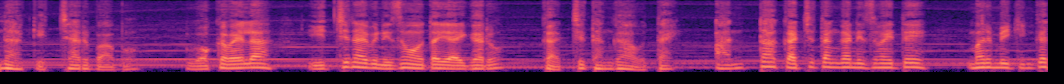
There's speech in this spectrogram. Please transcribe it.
నాకిచ్చారు బాబు. ఒకవేళ ఇచ్చినవి నిజమవుతాయి అయ్యగారు? ఖచ్చితంగా అవుతాయి. అంతా ఖచ్చితంగా నిజమైతే మరి మీకింకా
